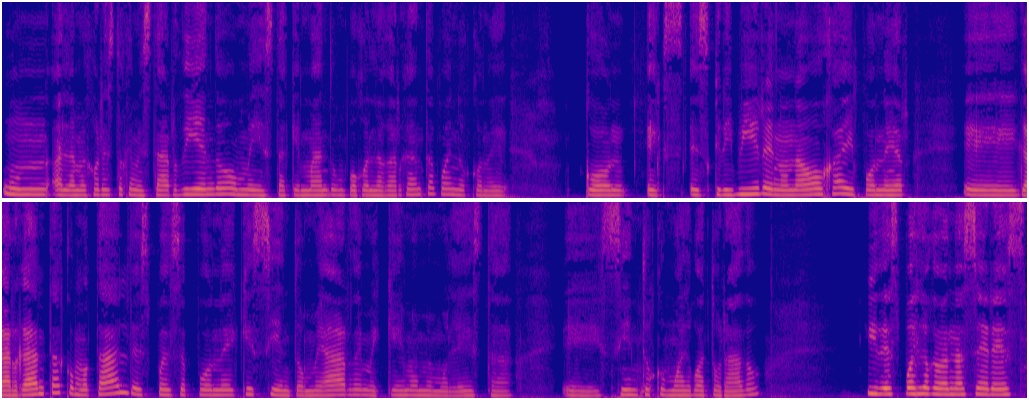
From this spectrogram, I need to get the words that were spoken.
un, a lo mejor esto que me está ardiendo o me está quemando un poco en la garganta, bueno, con, con escribir en una hoja y poner eh, garganta como tal, después se pone que siento, me arde, me quema, me molesta, eh, siento como algo atorado. Y después lo que van a hacer es,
